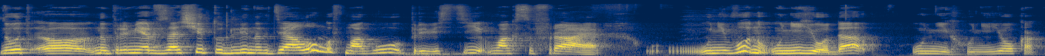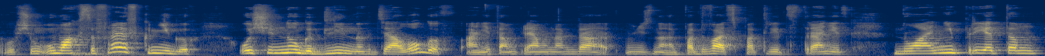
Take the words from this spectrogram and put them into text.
Ну вот, э, например, в защиту длинных диалогов могу привести Макса Фрая. У него, ну, у нее, да, у них, у нее, как, в общем, у Макса Фрая в книгах очень много длинных диалогов, они там прям иногда, ну, не знаю, по 20, по 30 страниц, но они при этом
